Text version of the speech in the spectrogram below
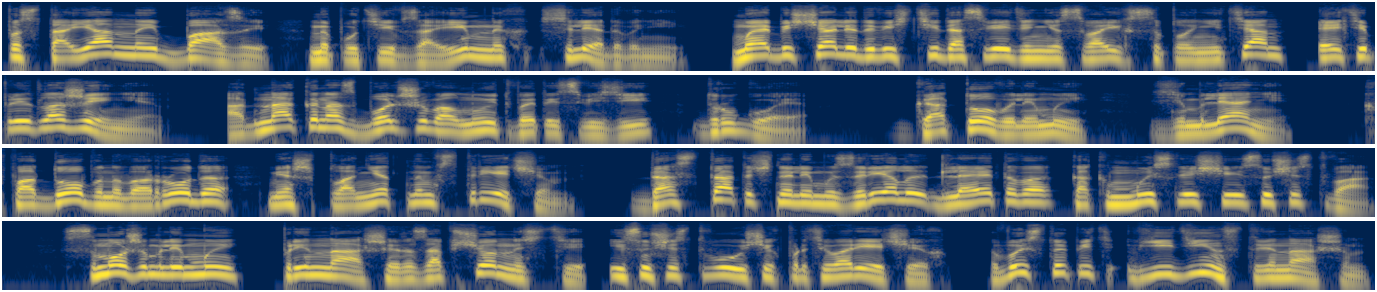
постоянной базой на пути взаимных следований. Мы обещали довести до сведения своих сопланетян эти предложения. Однако нас больше волнует в этой связи другое. Готовы ли мы, земляне, к подобного рода межпланетным встречам? Достаточно ли мы зрелы для этого как мыслящие существа? Сможем ли мы при нашей разобщенности и существующих противоречиях выступить в единстве нашем,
